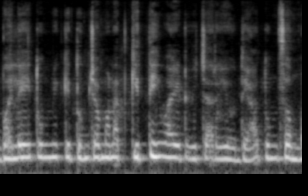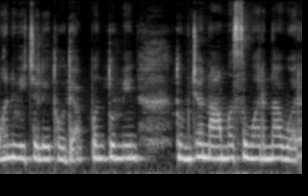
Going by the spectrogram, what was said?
भलेही तुम्ही की तुमच्या मनात किती वाईट विचार येऊ द्या तुमचं मन विचलित होऊ द्या पण तुम्ही तुमच्या नामस्मरणावर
